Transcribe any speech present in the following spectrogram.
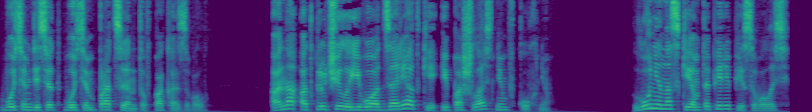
88% показывал. Она отключила его от зарядки и пошла с ним в кухню. Лунина с кем-то переписывалась.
